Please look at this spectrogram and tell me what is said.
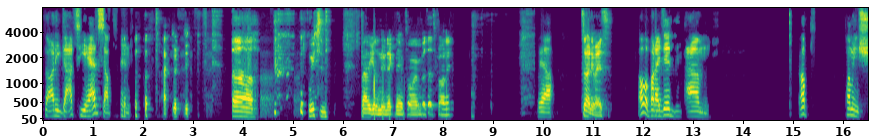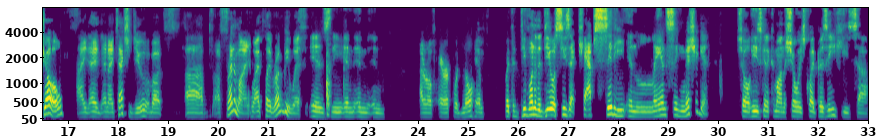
thought he got he had something. uh, we should probably get a new nickname for him, but that's funny. Yeah. So, anyways, Oh, but I did um upcoming show. I, I and I texted you about uh, a friend of mine who I played rugby with is the in in, in I don't know if Eric would know him, but the one of the DOCs at Cap City in Lansing, Michigan. So he's going to come on the show. He's quite busy. He's uh,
